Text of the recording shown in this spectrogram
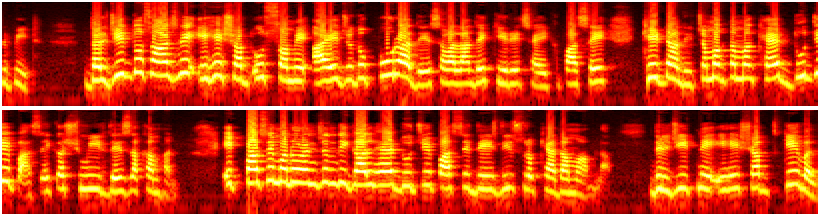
ਰਿਪੀਟ ਦਲਜੀਤ ਦੋਸਾਂਝ ਨੇ ਇਹ ਸ਼ਬਦ ਉਸ ਸਮੇਂ ਆਏ ਜਦੋਂ ਪੂਰਾ ਦੇਸ਼ ਸਵਾਲਾਂ ਦੇ ਘੇਰੇ 'ਚ ਹੈ। ਇੱਕ ਪਾਸੇ ਖੇਡਾਂ ਦੀ ਚਮਕ ਦਮਕ ਹੈ, ਦੂਜੇ ਪਾਸੇ ਕਸ਼ਮੀਰ ਦੇ ਜ਼ਖਮ ਹਨ। ਇੱਕ ਪਾਸੇ ਮਨੋਰੰਜਨ ਦੀ ਗੱਲ ਹੈ, ਦੂਜੇ ਪਾਸੇ ਦੇਸ਼ ਦੀ ਸੁਰੱਖਿਆ ਦਾ ਮਾਮਲਾ। ਦਿਲਜੀਤ ਨੇ ਇਹ ਸ਼ਬਦ ਕੇਵਲ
